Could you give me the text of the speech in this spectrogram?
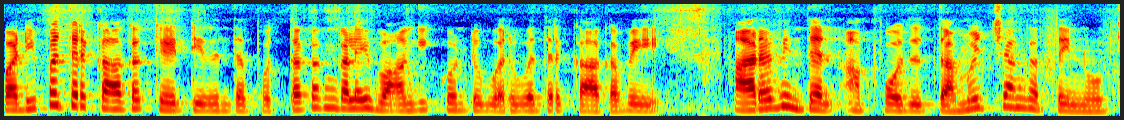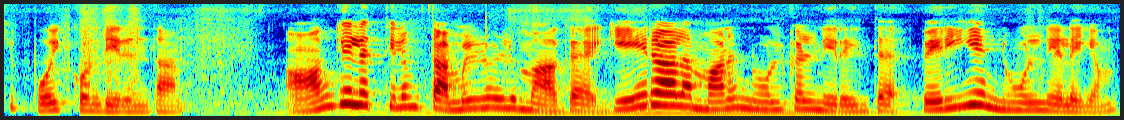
படிப்பதற்காக கேட்டிருந்த புத்தகங்களை வாங்கி கொண்டு வருவதற்காகவே அரவிந்தன் அப்போது தமிழ்ச்சங்கத்தை நோக்கி போய்க் கொண்டிருந்தான். ஆங்கிலத்திலும் தமிழிலுமாக ஏராளமான நூல்கள் நிறைந்த பெரிய நூல் நிலையம்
